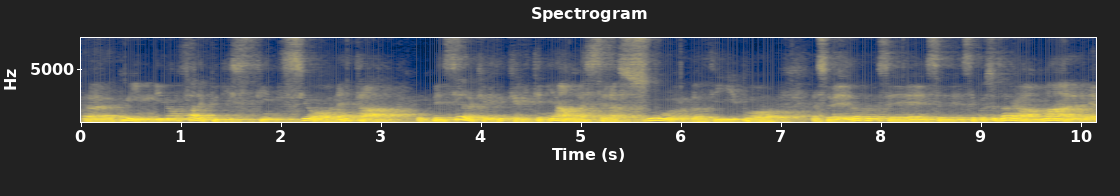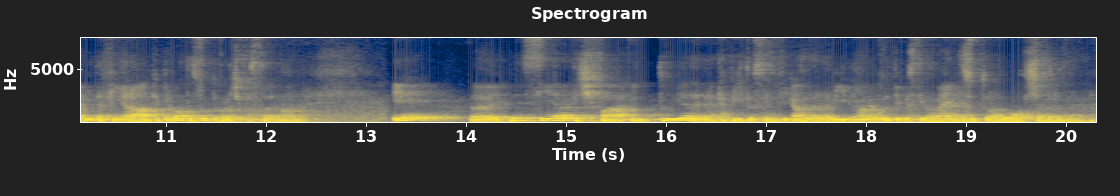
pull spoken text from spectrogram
Uh, quindi non fare più distinzione tra un pensiero che, che riteniamo essere assurdo, tipo se, se, se, se, questo esame va male la mia vita finirà, che per quanto assurdo però ci fa stare male, e uh, il pensiero che ci fa intuire di aver capito il significato della vita, no? abbiamo tutti questi momenti sotto la doccia per esempio.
